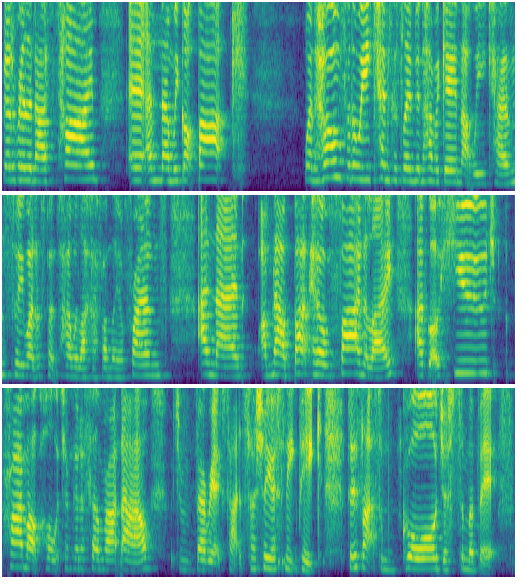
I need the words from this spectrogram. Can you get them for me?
We had a really nice time uh, and then we got back, went home for the weekend because Liam didn't have a game that weekend so we went and spent time with like our family and friends and then I'm now back home finally. I've got a huge Primark haul, which I'm going to film right now, which I'm very excited. So I'll show you a sneak peek. There's like some gorgeous summer bits.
